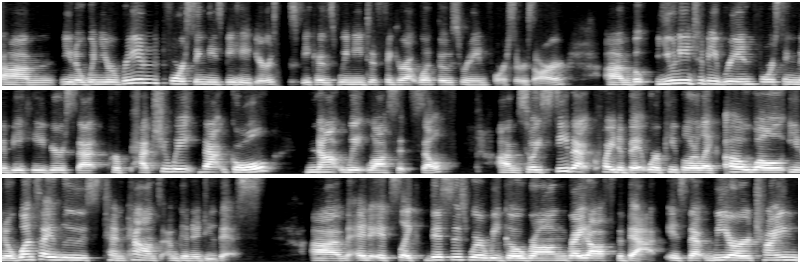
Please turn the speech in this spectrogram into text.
um, you know when you're reinforcing these behaviors because we need to figure out what those reinforcers are um, but you need to be reinforcing the behaviors that perpetuate that goal not weight loss itself um, so I see that quite a bit where people are like, oh, well, you know, once I lose 10 pounds, I'm going to do this. Um, and it's like this is where we go wrong right off the bat is that we are trying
